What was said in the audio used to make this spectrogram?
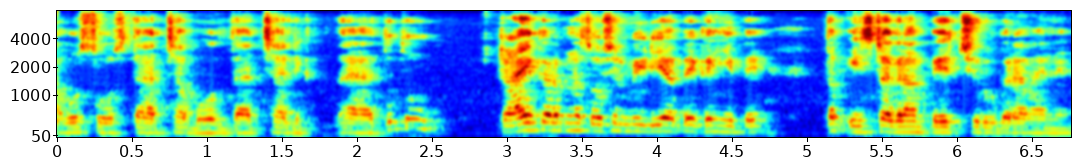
वो सोचता है अच्छा बोलता है अच्छा लिखता है तो तू ट्राई कर अपना सोशल मीडिया पे कहीं पे। तब इंस्टाग्राम पेज शुरू करा मैंने।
